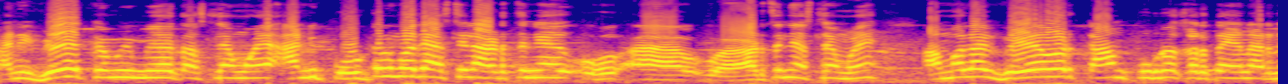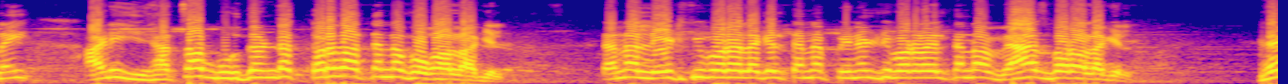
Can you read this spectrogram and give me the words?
आणि वेळ कमी मिळत असल्यामुळे आणि पोर्टलमध्ये असलेल्या अडचणी अडचणी असल्यामुळे आम्हाला वेळेवर काम पूर्ण करता येणार नाही. आणि ह्याचा भुर्दंड करदात्यांना भोगावा लागेल. त्यांना लेट फी भरावी लागेल त्यांना पेनल्टी भरावी लागेल त्यांना व्याज भरावं लागेल. हे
